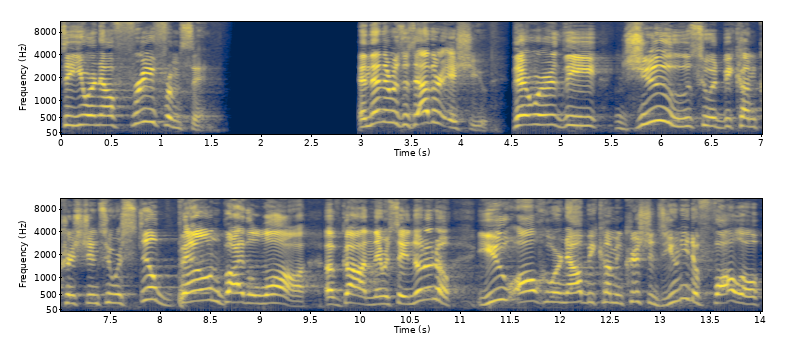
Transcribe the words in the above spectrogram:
See, you are now free from sin. And then there was this other issue. There were the Jews who had become Christians who were still bound by the law of God. And they were saying, no, no, no. You all who are now becoming Christians, you need to follow,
